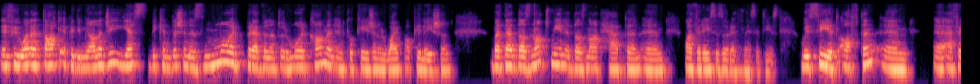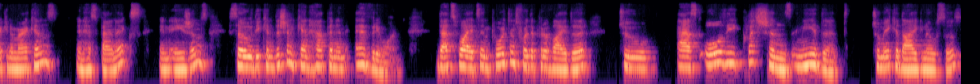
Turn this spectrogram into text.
If we want to talk epidemiology, yes, the condition is more prevalent or more common in Caucasian or white population, but that does not mean it does not happen in other races or ethnicities. We see it often in uh, African Americans, in Hispanics, in Asians. So the condition can happen in everyone. That's why it's important for the provider to ask all the questions needed to make a diagnosis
